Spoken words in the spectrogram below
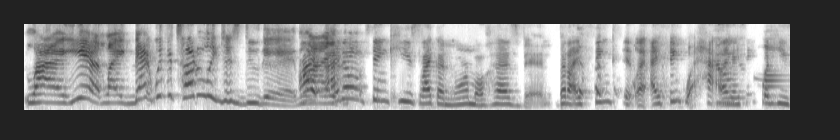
Like, yeah, like that, we could totally just do that. Like, I, I don't think he's like a normal husband, but I think that like I think what ha- like I think what he's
